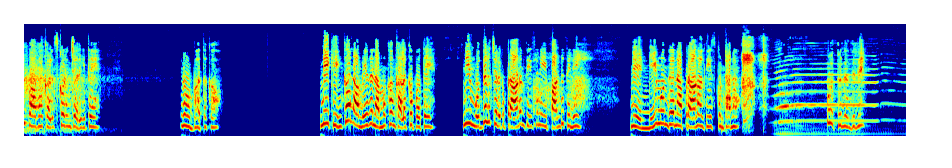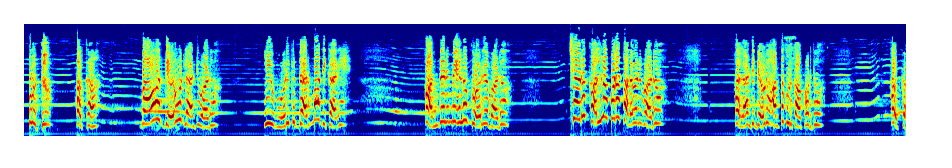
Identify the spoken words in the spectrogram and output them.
నువ్వు బాగా కలుసుకోవడం జరిగితే నువ్వు బతకవు. నీకింకా నా మీద నమ్మకం కలకపోతే నీ ముద్దుల చిలక ప్రాణం తీసి నీ పండు తిని నేను నీ ముందే నా ప్రాణాలు తీసుకుంటాను. వద్దు నందిని వద్దు. అక్క బావ దేవుడు లాంటివాడు. ఈ ఊరికి ధర్మాధికారి అందరి మేలు కోరేవాడు చెడు కల్లో కూడా తలవనివాడు. అలాంటి దేవుడు హంతకుడు కాకూడదు. అక్క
